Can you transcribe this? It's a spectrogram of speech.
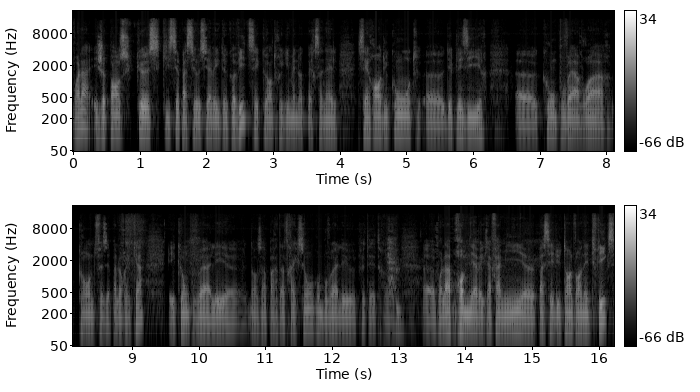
voilà, et je pense que ce qui s'est passé aussi avec le Covid, c'est qu'entre guillemets notre personnel s'est rendu compte euh, des plaisirs, euh, qu'on pouvait avoir quand on ne faisait pas l'ORECA et qu'on pouvait aller euh, dans un parc d'attractions, qu'on pouvait aller euh, peut-être voilà promener avec la famille, passer du temps devant Netflix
